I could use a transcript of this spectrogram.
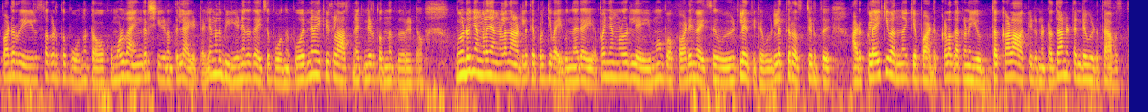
ഒരുപാട് റീൽസൊക്കെ എടുത്ത് പോന്നു കേട്ടോ നോക്കുമ്പോൾ ഭയങ്കര ക്ഷീണത്തിലായിട്ട് ഞങ്ങൾ ബിരിയാണിയൊക്കെ കഴിച്ച് പോന്നു പോരുന്ന വഴിക്ക് ക്ലാസ്മേറ്റിന്റെ അടുത്തൊന്ന് കയറിട്ടോ വീണ്ടും ഞങ്ങൾ ഞങ്ങളെ നാട്ടിലെത്തിയപ്പോഴേക്ക് വൈകുന്നേരമായി അപ്പം ഞങ്ങളൊരു ലൈമും പൊക്കവാടിയും കഴിച്ച് വീട്ടിലെത്തിയിട്ട് വീട്ടിലെത്തി റെസ്റ്റ് എടുത്ത് അടുക്കളയ്ക്ക് വന്ന് നോക്കിയപ്പോൾ അടുക്കള തക്കണ യുദ്ധക്കളാക്കിയിട്ടുണ്ട് കേട്ടോ അതാണ് കേട്ടോ എന്റെ വീടുത്തെ അവസ്ഥ.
